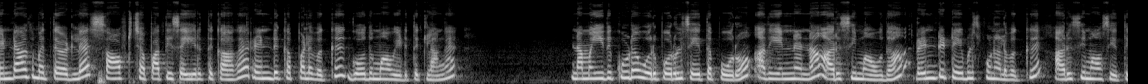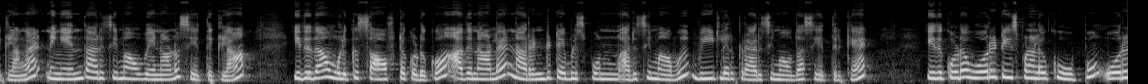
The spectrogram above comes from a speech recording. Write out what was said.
ரெண்டாவது மெத்தடில் சாஃப்ட் சப்பாத்தி செய்கிறதுக்காக ரெண்டு கப் அளவுக்கு கோதுமாவு எடுத்துக்கலாங்க. நம்ம இது கூட ஒரு பொருள் சேர்த்த போகிறோம் அது என்னென்னா அரிசி மாவு தான். ரெண்டு டேபிள் ஸ்பூன் அளவுக்கு அரிசி மாவு சேர்த்துக்கலாங்க. நீங்கள் எந்த அரிசி மாவு வேணாலும் சேர்த்துக்கலாம். இதுதான் உங்களுக்கு சாஃப்ட்டை கொடுக்கும். அதனால் நான் ரெண்டு டேபிள் ஸ்பூன் அரிசி மாவு வீட்டில் இருக்கிற அரிசி மாவு தான் சேர்த்துருக்கேன். இது கூட ஒரு டீஸ்பூன் அளவுக்கு உப்பும் ஒரு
